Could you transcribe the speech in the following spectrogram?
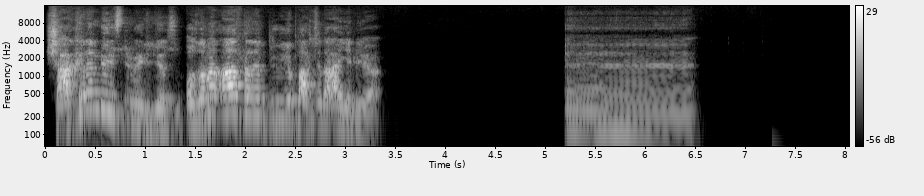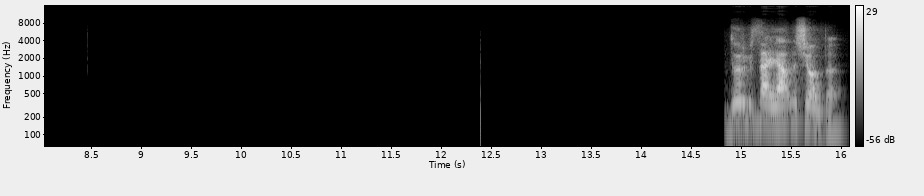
Şarkının büyüsü müydü diyorsun? O zaman al sana büyülü parça daha geliyor. Ee... Dur saniye yanlış oldu.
